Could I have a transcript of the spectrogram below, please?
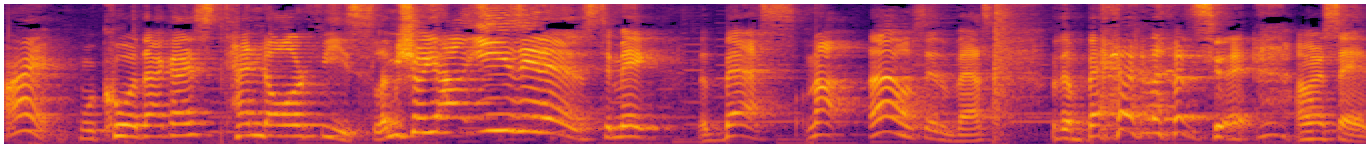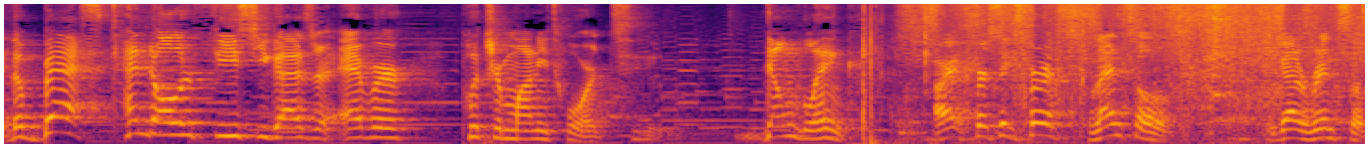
Alright, we're cool with that guys. $10 feast. Let me show you how easy it is to make the best, not, I don't say the best, but the best, I'm gonna say it, the best $10 feast you guys are ever put your money towards. Don't blink. Alright, first things first, lentils. We gotta rinse them.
